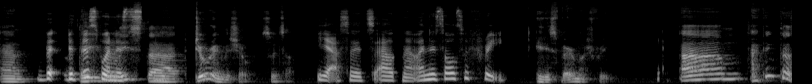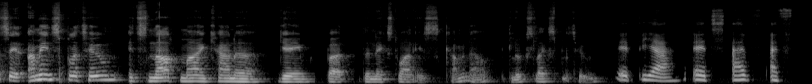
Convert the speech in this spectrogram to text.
And but but they this one is released that during the show, so it's out. yeah, so it's out now and it's also free. It is very much free. Um, I think that's it. I mean, Splatoon. It's not my kind of game, but the next one is coming out. It looks like Splatoon. It yeah, it's I've I've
